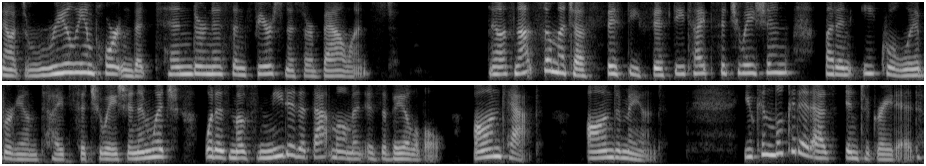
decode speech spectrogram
Now, it's really important that tenderness and fierceness are balanced. Now, it's not so much a 50 50 type situation, but an equilibrium type situation in which what is most needed at that moment is available on tap, on demand. You can look at it as integrated.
